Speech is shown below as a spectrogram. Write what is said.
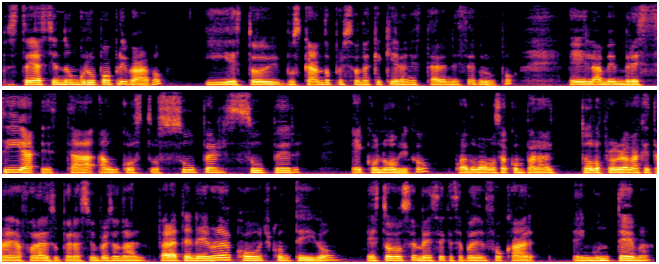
Estoy haciendo un grupo privado y estoy buscando personas que quieran estar en ese grupo. Eh, la membresía está a un costo súper, súper económico cuando vamos a comparar todos los programas que están afuera de superación personal. Para tener una coach contigo, estos 12 meses que se puede enfocar en un tema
